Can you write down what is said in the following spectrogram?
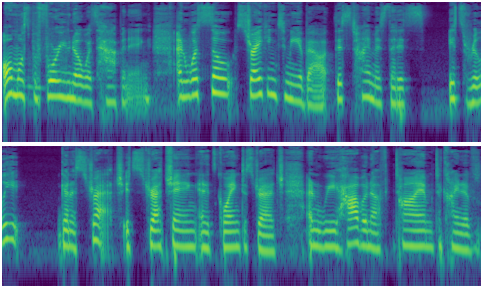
almost before you know what's happening. And what's so striking to me about this time is that it's it's really going to stretch. It's stretching and it's going to stretch and we have enough time to kind of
